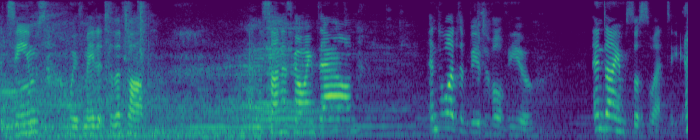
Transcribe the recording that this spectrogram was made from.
It seems we've made it to the top. And the sun is going down. And what a beautiful view. And I am so sweaty.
